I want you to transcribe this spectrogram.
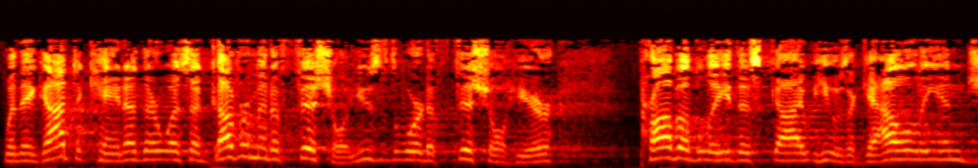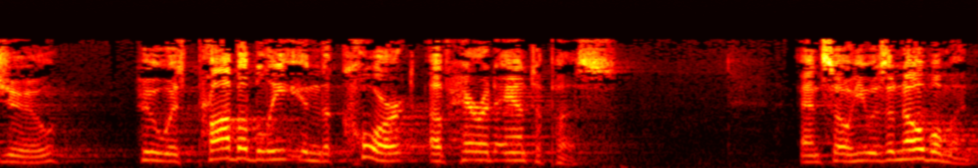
When they got to Cana, there was a government official, uses the word official here. Probably this guy, he was a Galilean Jew who was probably in the court of Herod Antipas. And so he was a nobleman.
